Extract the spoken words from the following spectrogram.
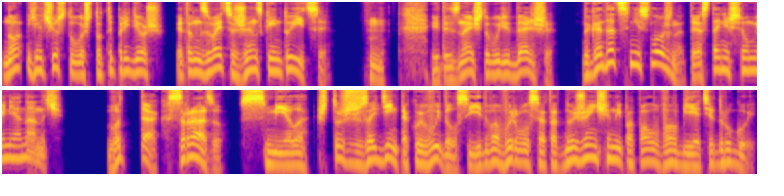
«Но я чувствовала, что ты придешь. Это называется женская интуиция». «Хм. И ты знаешь, что будет дальше?» «Догадаться несложно. Ты останешься у меня на ночь». Вот так, сразу, смело. Что ж за день такой выдался, едва вырвался от одной женщины и попал в объятие другой.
